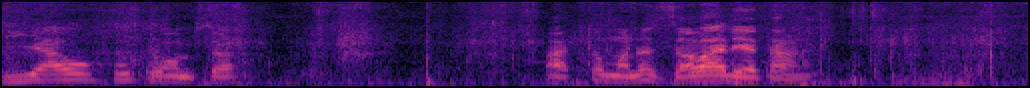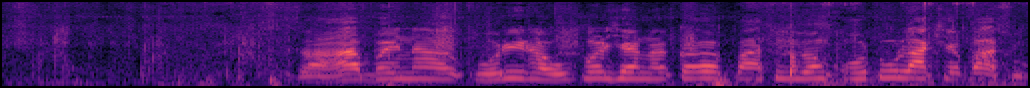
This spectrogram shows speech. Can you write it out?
જી આવું શું કોમ છે? આજ તો મને જવા દે જહાભાઈ ને કોરી રહું પડશે ને પાછું એમ ખોટું લાગશે પાછું.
